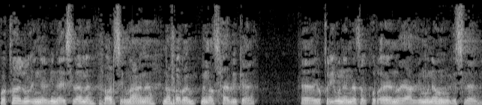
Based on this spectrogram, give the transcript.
وقالوا إن بنا إسلاما فأرسل معنا نفرا من أصحابك يقرئون الناس القرآن ويعلمونهم الإسلام.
